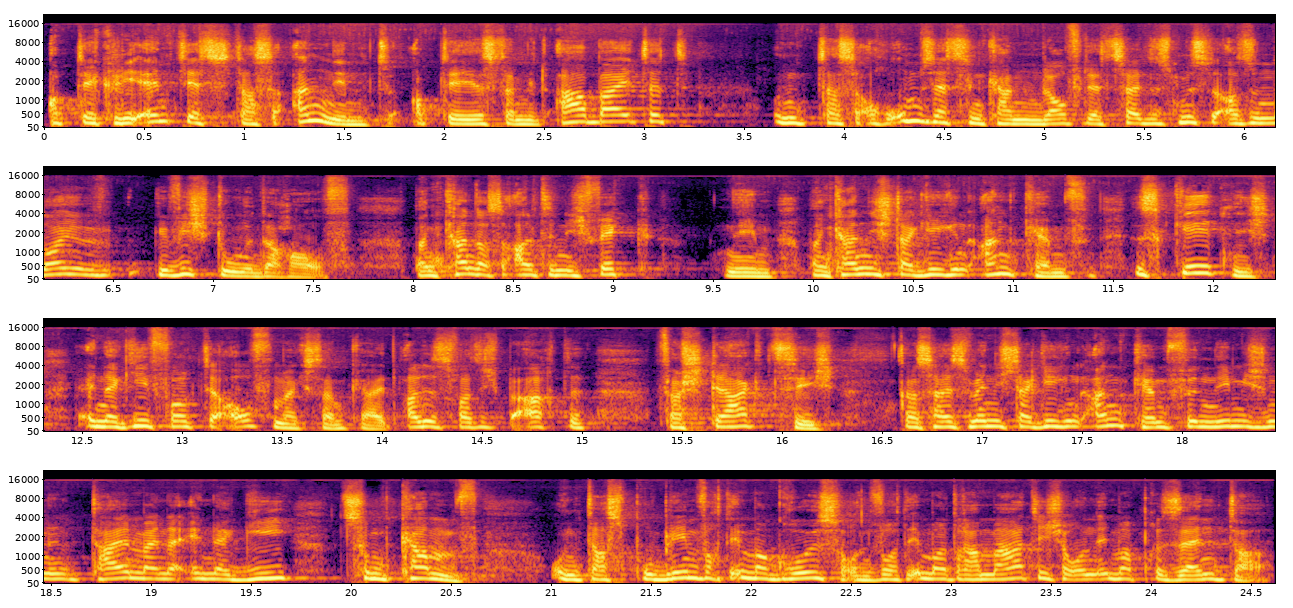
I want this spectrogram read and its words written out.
Ob der Klient jetzt das annimmt, ob der jetzt damit arbeitet und das auch umsetzen kann im Laufe der Zeit, es müssen also neue Gewichtungen darauf. Man kann das Alte nicht weg nehmen. Man kann nicht dagegen ankämpfen. Es geht nicht. Energie folgt der Aufmerksamkeit. Alles, was ich beachte, verstärkt sich. Das heißt, wenn ich dagegen ankämpfe, nehme ich einen Teil meiner Energie zum Kampf. Und das Problem wird immer größer und wird immer dramatischer und immer präsenter.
